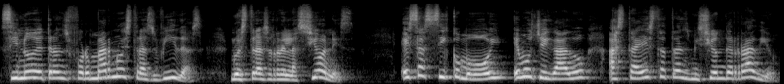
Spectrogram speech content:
sino de transformar nuestras vidas, nuestras relaciones, es así como hoy hemos llegado hasta esta transmisión de radio,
